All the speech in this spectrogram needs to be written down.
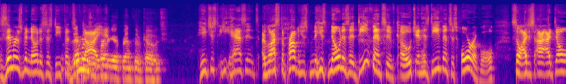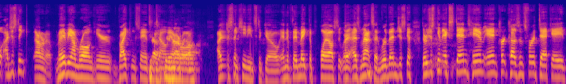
Zimmer's been known as this defensive Zimmer's guy. a pretty offensive coach. He just he hasn't. Uh, well, that's the problem. He's he's known as a defensive coach, and his defense is horrible. So I just I, I don't I just think I don't know. Maybe I'm wrong here. Vikings fans are telling me I'm wrong. wrong. I just think he needs to go. And if they make the playoffs, as Matt said, we're then just gonna they're just gonna extend him and Kirk Cousins for a decade,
